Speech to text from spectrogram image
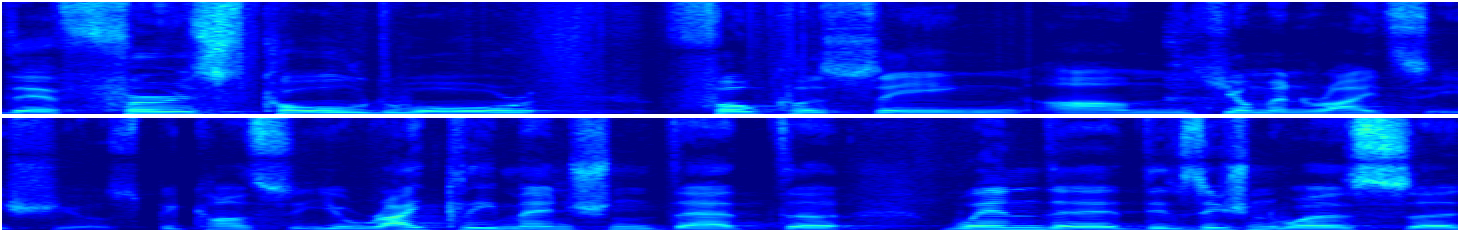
the first Cold War focusing on human rights issues. Because you rightly mentioned that uh, when the decision was uh,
